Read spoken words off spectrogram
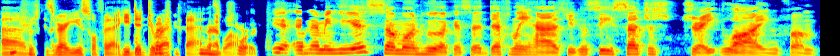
um, is very useful for that. He did direct that, that, as well. Short. Yeah, and I mean, he is someone who, like I said, definitely has. You can see such a straight line from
